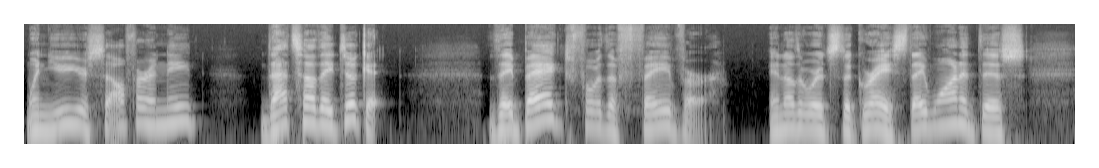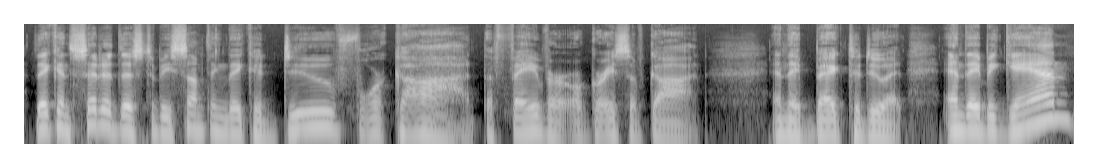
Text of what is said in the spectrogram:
when you yourself are in need? That's how they took it. They begged for the favor. In other words, the grace. They wanted this, they considered this to be something they could do for God, the favor or grace of God. And they begged to do it. And they began,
